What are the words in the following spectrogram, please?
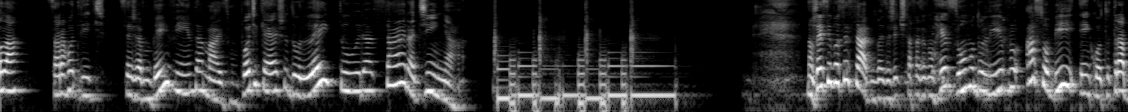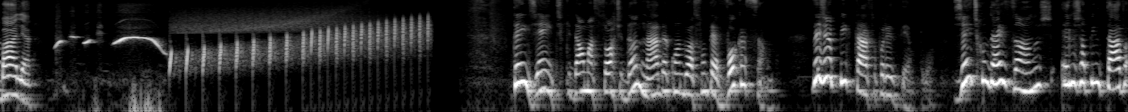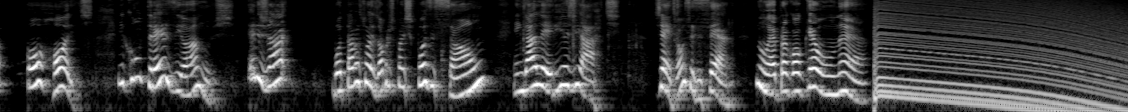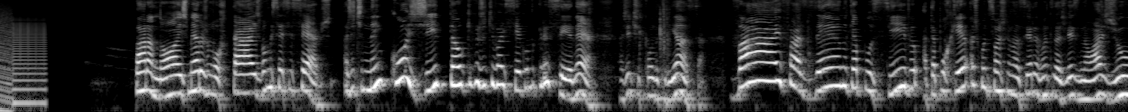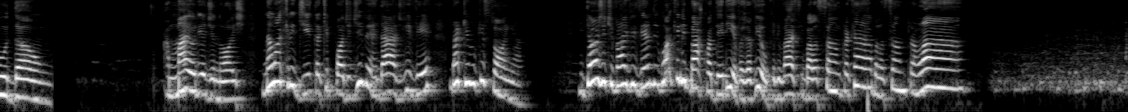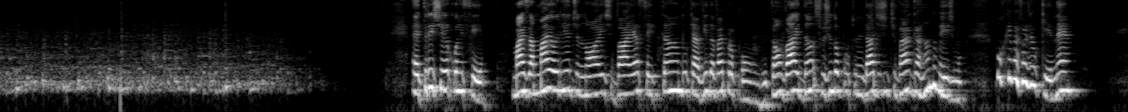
Olá, Sara Rodrigues. Seja bem-vinda a mais um podcast do Leitura Saradinha. Não sei se você sabe, mas a gente está fazendo um resumo do livro Assobi Enquanto Trabalha. Tem gente que dá uma sorte danada quando o assunto é vocação. Veja Picasso, por exemplo. Gente com 10 anos, ele já pintava horrores. E com 13 anos, ele já botava suas obras para exposição em galerias de arte. Gente, vamos ser sinceros, não é para qualquer um, né? Para nós, meros mortais, vamos ser sinceros, a gente nem cogita o que a gente vai ser quando crescer, né? A gente, quando criança, vai fazendo o que é possível, até porque as condições financeiras muitas das vezes não ajudam. A maioria de nós não acredita que pode de verdade viver daquilo que sonha. Então a gente vai vivendo igual aquele barco à deriva, já viu? Que ele vai se balançando para cá, balançando para lá. É triste reconhecer, mas a maioria de nós vai aceitando o que a vida vai propondo. Então vai surgindo a oportunidade, a gente vai agarrando mesmo. Porque vai fazer o quê, né?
